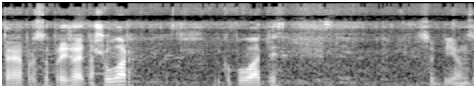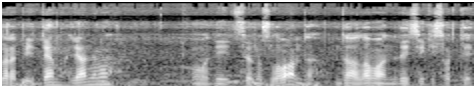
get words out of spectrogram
Треба просто приїжджати на шувар і купувати собі. Вон зараз підійдемо, глянемо. О, дивіться, це у нас лаванда. Да, лаванда, дивіться, які сорти.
